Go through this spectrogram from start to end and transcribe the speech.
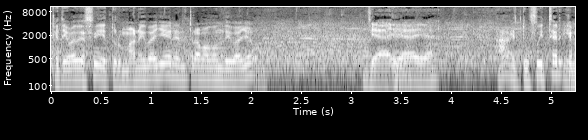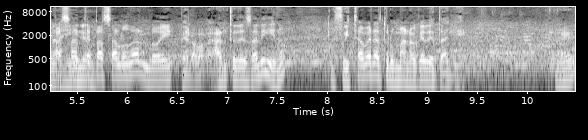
¿Qué te iba a decir? ¿Tu hermano iba ayer en el tramo donde iba yo? Ya, ya, ya. Ah, y tú fuiste el que Imagino. pasaste para saludarlo, ¿eh? pero antes de salir, ¿no? Que fuiste a ver a tu hermano, qué detalle. ¿Eh?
